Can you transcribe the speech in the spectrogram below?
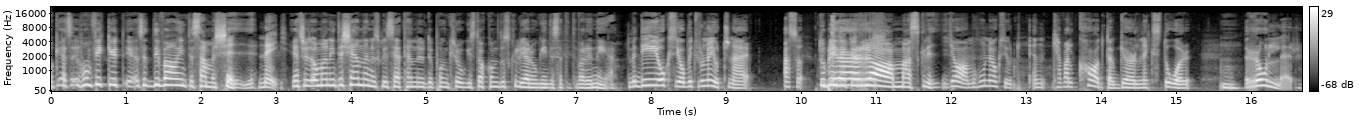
Och alltså, hon fick ett- alltså, det var inte samma tjej. Nej, Jag tror att om man inte känner henne och skulle sett henne ute på en krog i Stockholm då skulle jag nog inte sett att det var René. men det är ju också jobbigt för hon har gjort sån här, alltså. Då blev det ett girl- ramaskri. Ja, men hon har också gjort en kavalkad av girl next door roller.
